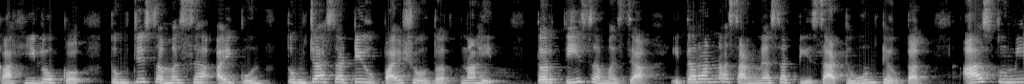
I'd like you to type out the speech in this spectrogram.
काही लोक तुमची समस्या ऐकून तुमच्यासाठी उपाय शोधत नाहीत. तर ती समस्या इतरांना सांगण्यासाठी साठवून ठेवतात. आज तुम्ही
